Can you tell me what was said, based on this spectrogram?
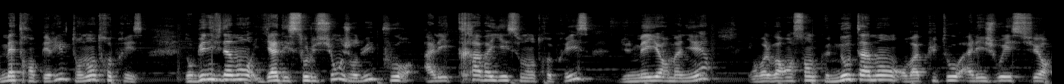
mettre en péril ton entreprise. Donc bien évidemment, il y a des solutions aujourd'hui pour aller travailler son entreprise d'une meilleure manière. Et on va le voir ensemble que notamment, on va plutôt aller jouer sur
